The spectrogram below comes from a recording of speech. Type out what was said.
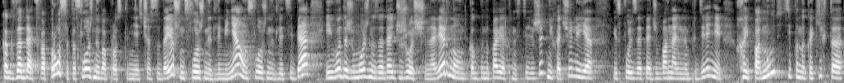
как задать вопрос, это сложный вопрос, ты мне сейчас задаешь, он сложный для меня, он сложный для тебя, и его даже можно задать жестче. Наверное, он как бы на поверхности лежит, не хочу ли я, используя опять же банальное определение, хайпануть типа на каких-то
